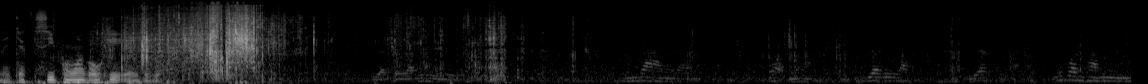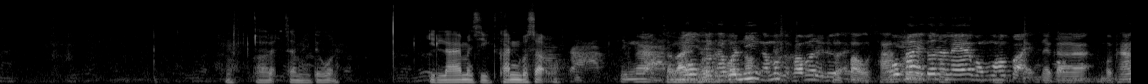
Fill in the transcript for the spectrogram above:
ในจากสิ บหัวก็โอเคเลยทุกคนพอละสำนี้ทุกคนกินหลายมันสิคันบ่เศร้าทีมงานสสบาบายยโอ้เขาว่านิ่งอะมันก็เขามาเรื่อยๆเป่าทางโอ้ไพ่ตัวนั้นแหละผมเอาเข้าไปแล้วก็บักทาง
